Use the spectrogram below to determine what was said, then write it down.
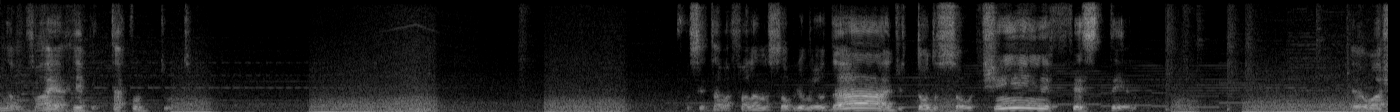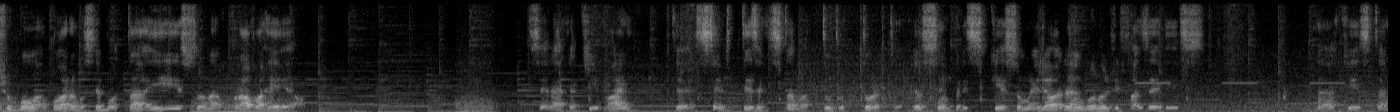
Não vai arrebentar com tudo. Você estava falando sobre humildade, todo soltinho e festeiro. Eu acho bom agora você botar isso na prova real. Será que aqui vai? Tenho certeza que estava tudo torto. Eu sempre esqueço o melhor ângulo de fazer isso. Aqui está.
